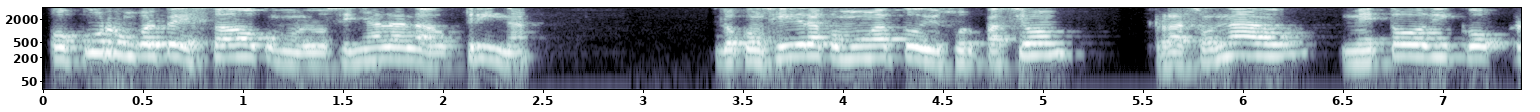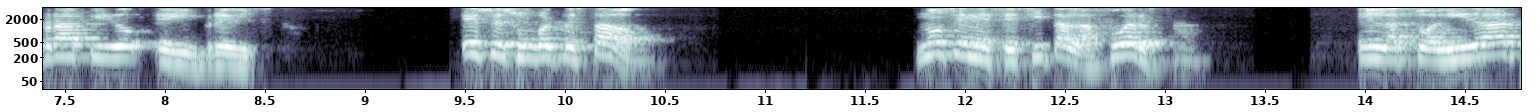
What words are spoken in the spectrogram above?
ocurra un golpe de Estado, como lo señala la doctrina, lo considera como un acto de usurpación razonado, metódico, rápido e imprevisto. Eso es un golpe de Estado. No se necesita la fuerza. En la actualidad,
